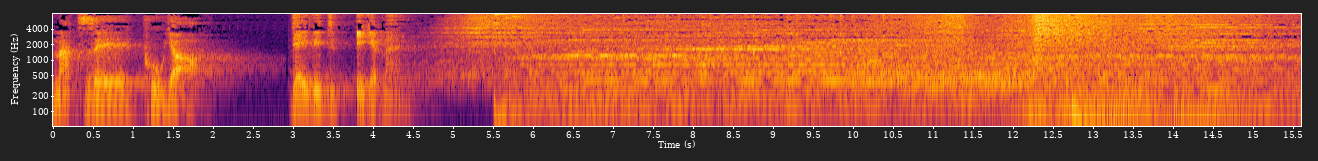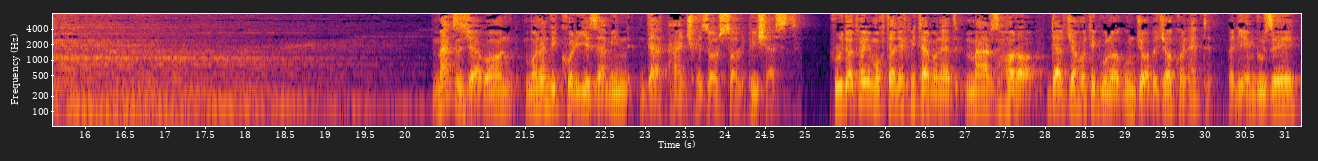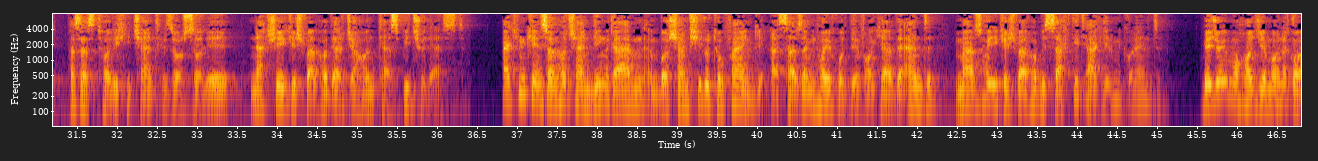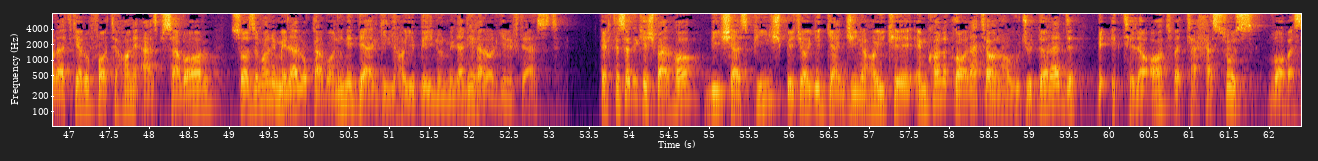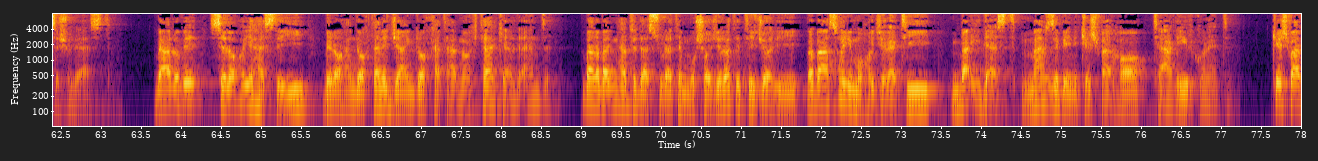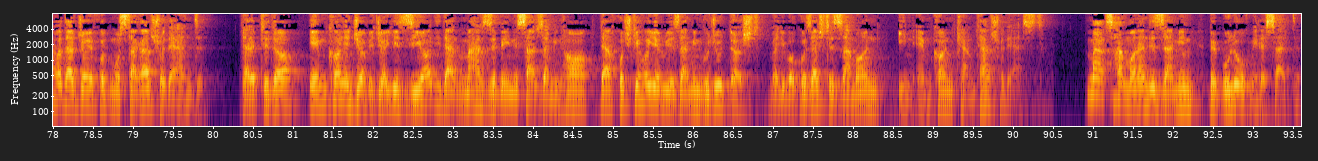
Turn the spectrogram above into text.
مغز پویا دیوید ایگلمن مغز جوان مانند کره زمین در پنج هزار سال پیش است. رویدادهای مختلف می تواند مرزها را در جهات گوناگون جابجا کند ولی امروزه پس از تاریخی چند هزار ساله نقشه کشورها در جهان تثبیت شده است. اکنون که انسانها چندین قرن با شمشیر و تفنگ از سرزمین های خود دفاع کرده اند مرزهای کشورها به سختی تغییر می کنند. به جای مهاجمان قارتگر و فاتحان اسب سوار سازمان ملل و قوانین درگیری های بین المللی قرار گرفته است. اقتصاد کشورها بیش از پیش به جای گنجینه هایی که امکان قارت آنها وجود دارد به اطلاعات و تخصص وابسته شده است. به علاوه سلاحهای هسته‌ای به راه انداختن جنگ را خطرناکتر کرده اند. بنابراین حتی در صورت مشاجرات تجاری و بحث‌های مهاجرتی بعید است مرز بین کشورها تغییر کند. کشورها در جای خود مستقر شده اند در ابتدا امکان جابجایی زیادی در مرز بین سرزمین ها در خشکی های روی زمین وجود داشت ولی با گذشت زمان این امکان کمتر شده است. مغز هم مانند زمین به بلوغ می رسد.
